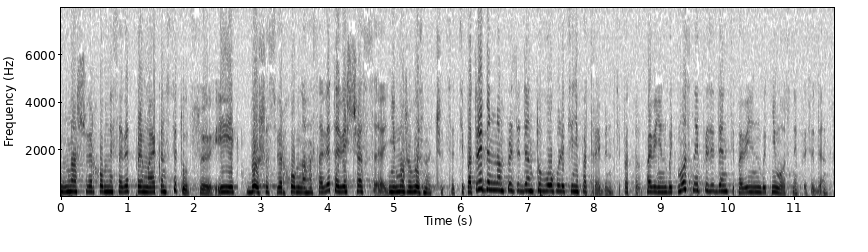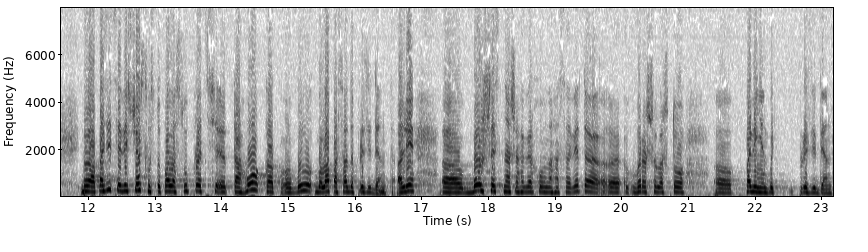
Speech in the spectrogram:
наш верховны савет прымае канстытуцыю і большасць верховнага савета ўвесь час не можа вызначыцца ці патрэбен нам прэзідэнт увогуле ці не патрэбен ці павінен быць моцны прэзідэнт ці павінен быць немоцны прэзідэнт. апазіцыя ўвесь час выступала супраць таго, каб был, была пасада прэзідэнта. Але большасць нашага верховнага савета вырашыла, што Э, павінен быць прэзідэнт.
